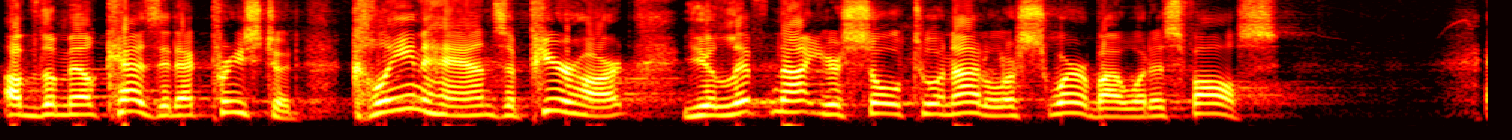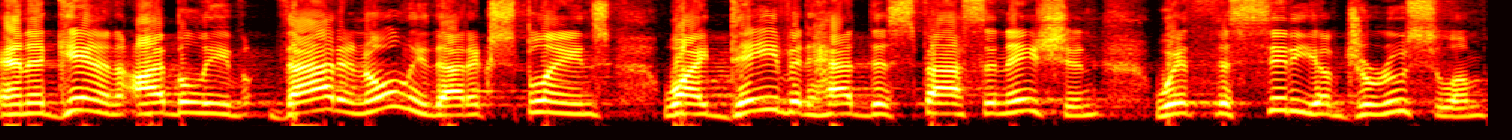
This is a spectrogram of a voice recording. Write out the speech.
of the Melchizedek priesthood clean hands, a pure heart, you lift not your soul to an idol or swear by what is false. And again, I believe that and only that explains why David had this fascination with the city of Jerusalem,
